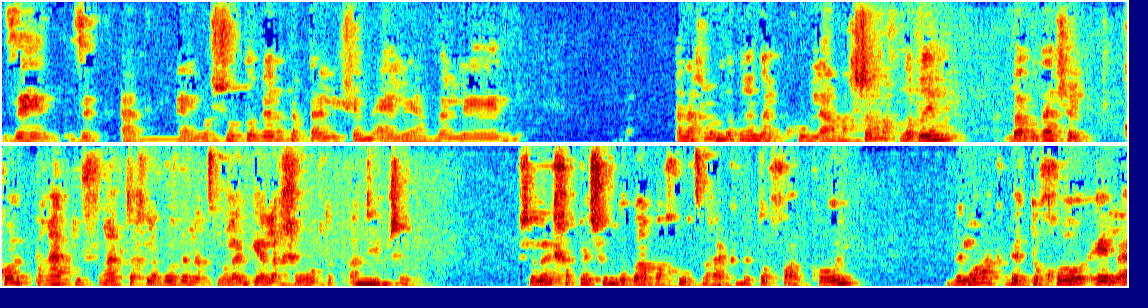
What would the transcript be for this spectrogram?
זה, זה, האנושות עוברת את התהליכים האלה, אבל אה, אנחנו לא מדברים על כולם. עכשיו אנחנו מדברים בעבודה של כל פרט ופרט צריך לעבוד על עצמו להגיע לחירות הפרטית. שלו. שלא יחפש שום דבר בחוץ, רק בתוכו הכל, ולא רק בתוכו, אלא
